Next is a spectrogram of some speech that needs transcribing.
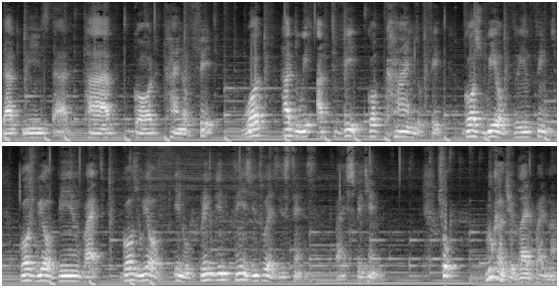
That means that have God kind of faith. What how do we activate God kind of faith? God's way of doing things, God's way of being right, God's way of you know bringing things into existence by speaking. So look at your life right now.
